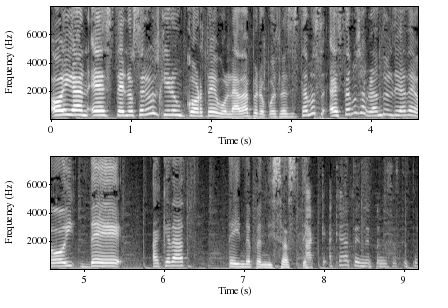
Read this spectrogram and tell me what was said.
Oigan, este, nos tenemos que ir a un corte de volada, pero pues les estamos, estamos hablando el día de hoy de a qué edad te independizaste. ¿A, qué- a qué edad te independizaste tú?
